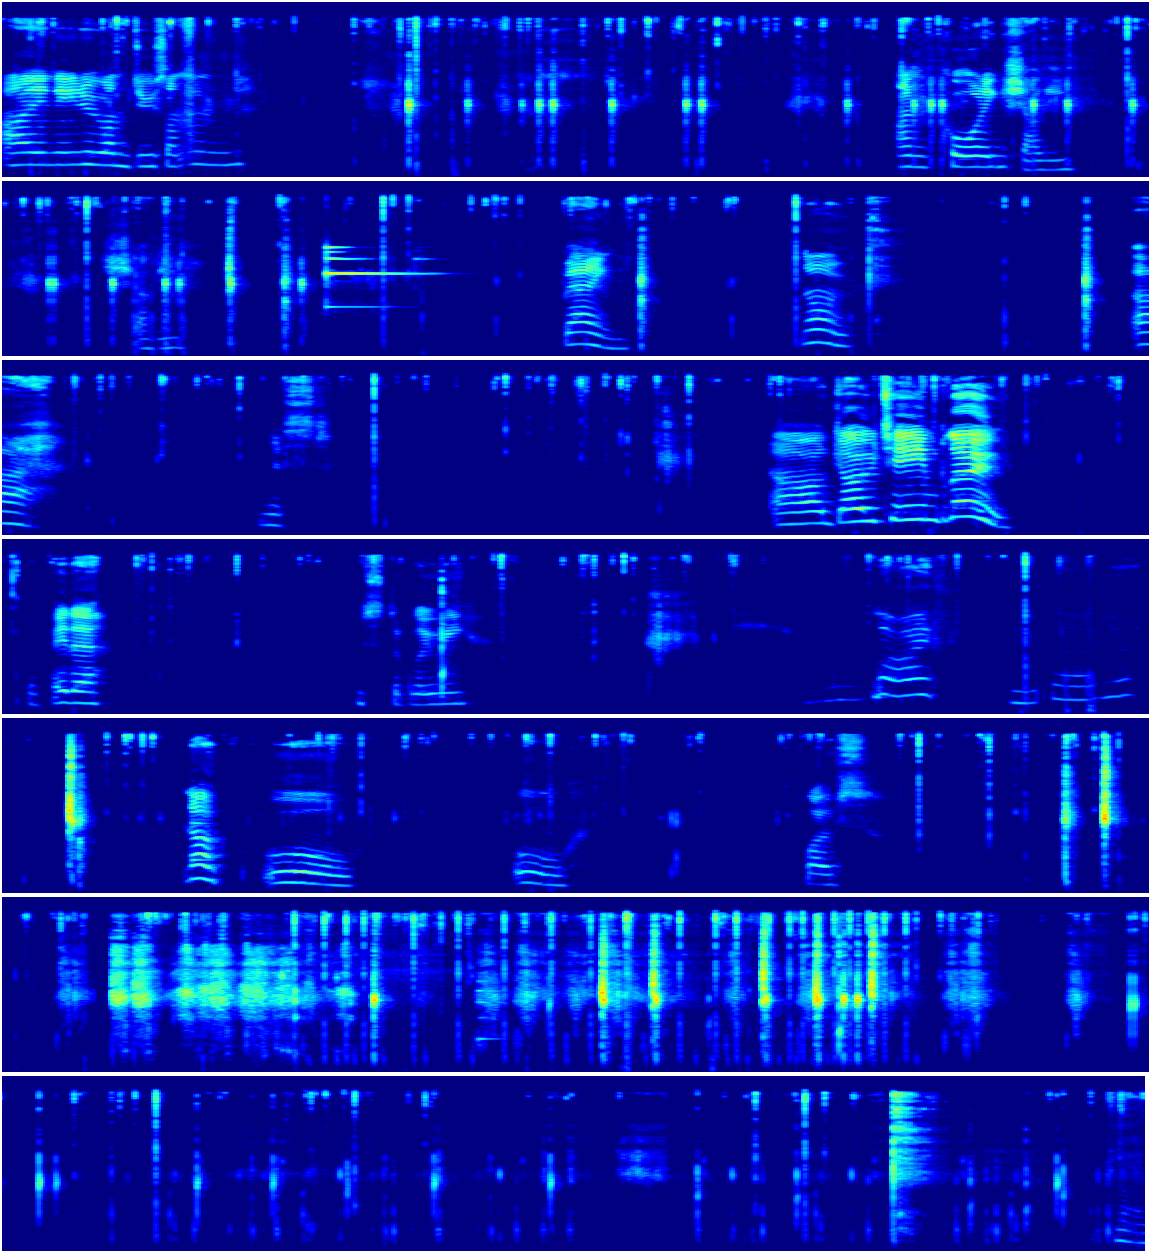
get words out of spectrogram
I need to undo something. I'm calling Shuggy. Shuggy. Bang. No. Ah. Missed. Oh, go Team Blue! Hey there, Mr. Bluey. Life. No. Ooh. Ooh. Close.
